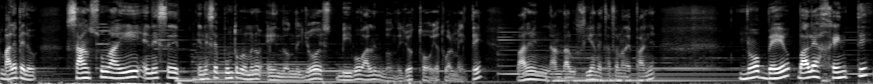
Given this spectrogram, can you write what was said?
¿vale? Pero Samsung ahí en ese, en ese punto, por lo menos en donde yo vivo, ¿vale? En donde yo estoy actualmente, ¿vale? En Andalucía, en esta zona de España no veo, ¿vale? A gente.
